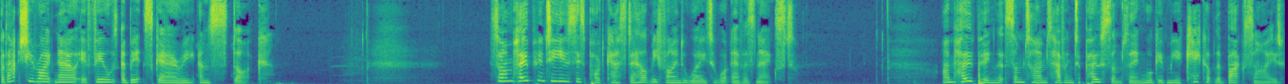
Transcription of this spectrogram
But actually, right now, it feels a bit scary and stuck. So I'm hoping to use this podcast to help me find a way to whatever's next. I'm hoping that sometimes having to post something will give me a kick up the backside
